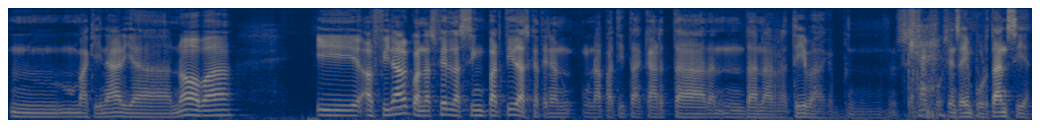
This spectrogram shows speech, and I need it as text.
mm, maquinària nova... I al final, quan has fet les 5 partides, que tenen una petita carta de, de narrativa, mm, sense, sense importància,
